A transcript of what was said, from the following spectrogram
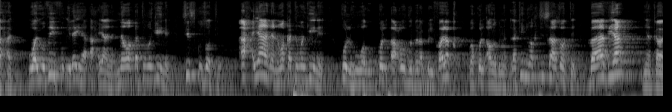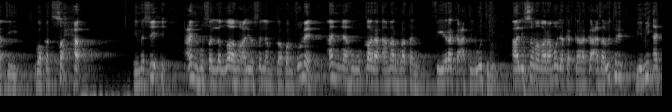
أحد ويضيف إليها أحيانا. نوقت مجينة. سيسكو زوتي. أحيانا وقت مجينة. قل هو قل أعوذ برب الفلق وقل أعوذ بالناس. لكن وقت زوتي. بادية نكاتي وقد صح لمسيحي عنه صلى الله عليه وسلم تقمتم أنه قرأ مرة في ركعة الوتر. آل سما مرموجة كتك ركعة وتر بمئة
